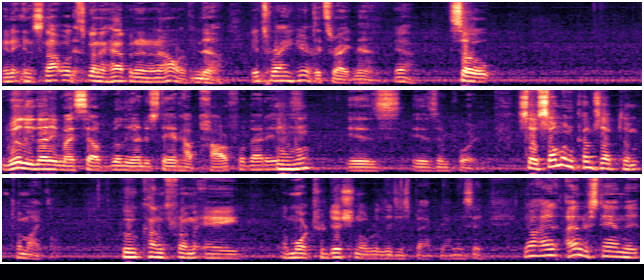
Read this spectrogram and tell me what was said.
And it- it's not what's No. going to happen in an hour from No. now. It's right here. It's right now. Yeah. So, really letting myself really understand how powerful that is Mhm. is is important. So someone comes up to, to Michael, who comes from a, a more traditional religious background. They say, you know, I, I understand that,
